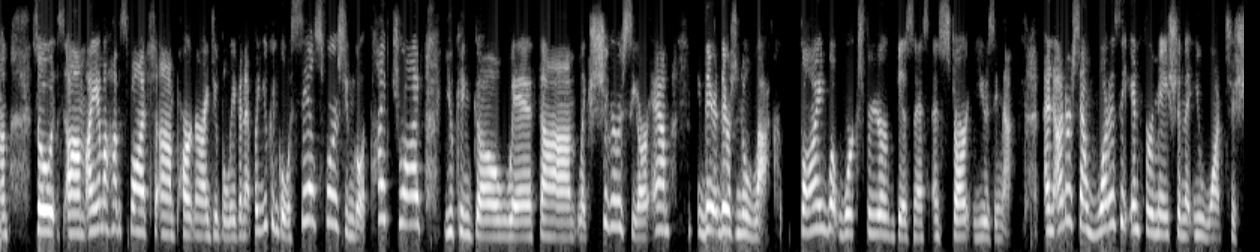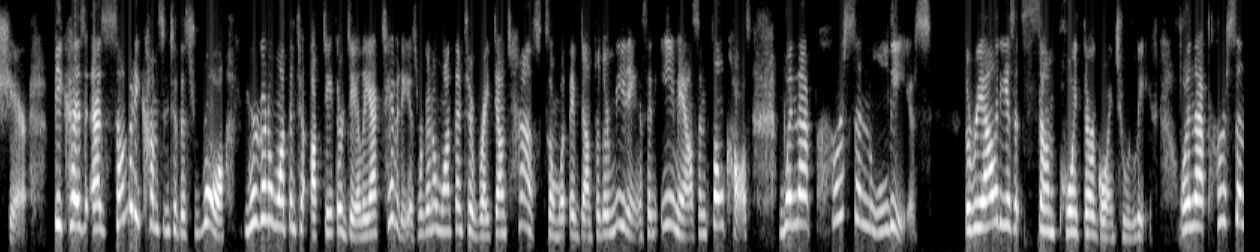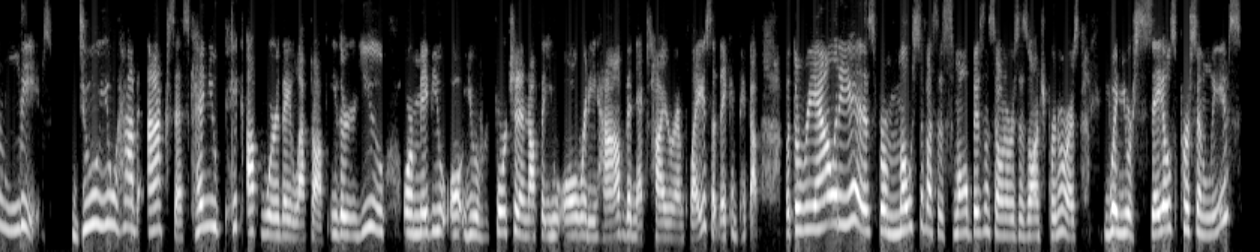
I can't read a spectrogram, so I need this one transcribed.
Um, so um, I am a HubSpot um, partner. I do believe in it, but you can go with Salesforce. You can go with Pipedrive. You can go with um, like Sugar CRM. There, there's no lack find what works for your business and start using that. And understand what is the information that you want to share. Because as somebody comes into this role we're going to want them to update their daily activities. We're going to want them to write down tasks on what they've done for their meetings and emails and phone calls. When that person leaves the reality is at some point they're going to leave. When that person leaves do you have access? Can you pick up where they left off? Either you or maybe you you're fortunate enough that you already have the next hire in place that they can pick up. But the reality is for most of us as small business owners as entrepreneurs when your salesperson leaves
